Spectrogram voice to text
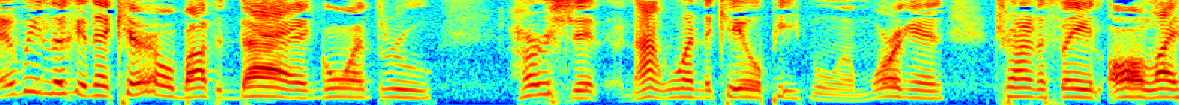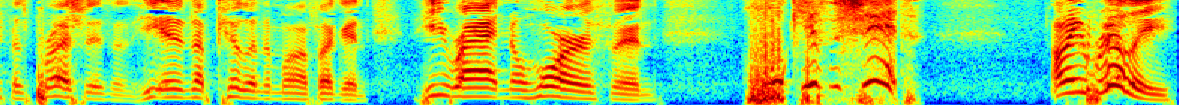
And we looking at Carol about to die and going through her shit, not wanting to kill people, and Morgan trying to say all life is precious, and he ended up killing the motherfucker, and he riding a horse, and who gives a shit? I mean, really.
